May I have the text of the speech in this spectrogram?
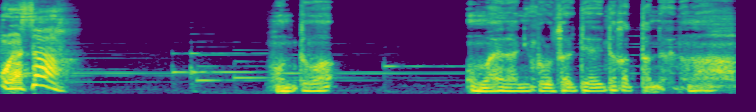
おやさん。本当はお前らに殺されてやりたかったんだけどな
